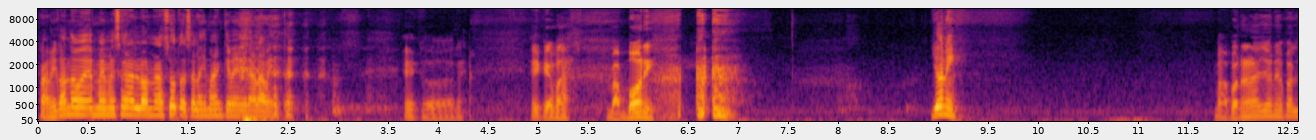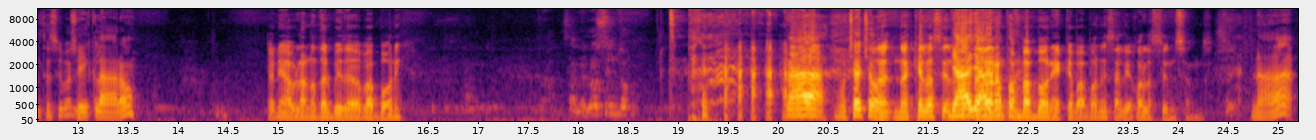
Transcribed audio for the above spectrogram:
Para mí cuando me, me mencionan Lorna Soto, esa es la imagen que me viene a la mente. Qué cojones. ¿Y qué más? Bad Bunny. Johnny. ¿Va a poner a Johnny a participar? Sí, claro. Johnny, háblanos del video de Bad Bunny. Salen los Simpsons. Nada, muchachos. No, no es que los Simpsons Ya, ya, salieron bueno, con pues. Bad Bunny, es que Bad Bunny salió con los Simpsons. Nada.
